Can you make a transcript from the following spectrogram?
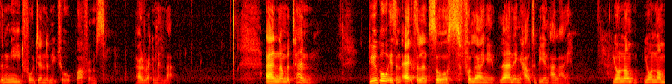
the need for gender neutral bathrooms. I would recommend that. And number 10, Google is an excellent source for learning, learning how to be an ally. Your non-binary your non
